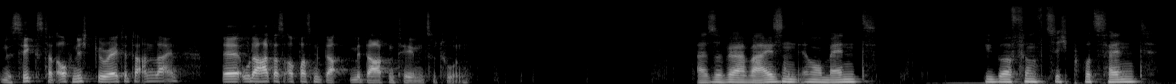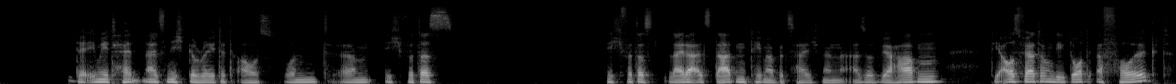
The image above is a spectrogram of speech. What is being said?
eine Sixt hat auch nicht geratete Anleihen. Äh, oder hat das auch was mit, da mit Datenthemen zu tun? Also wir weisen im Moment über 50 Prozent der Emittenten als nicht geratet aus. Und ähm, ich würde das, ich würde das leider als Datenthema bezeichnen. Also wir haben die Auswertung, die dort erfolgt,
